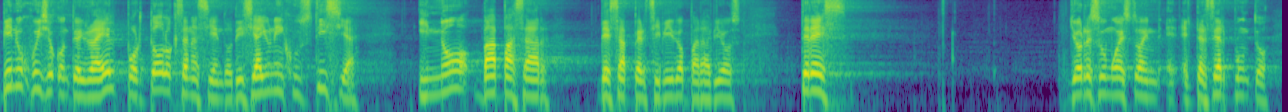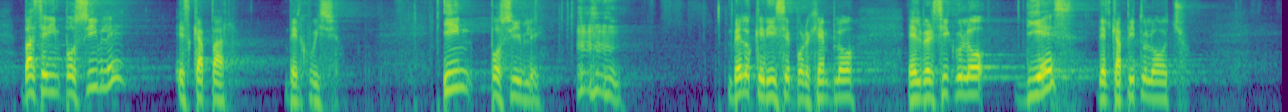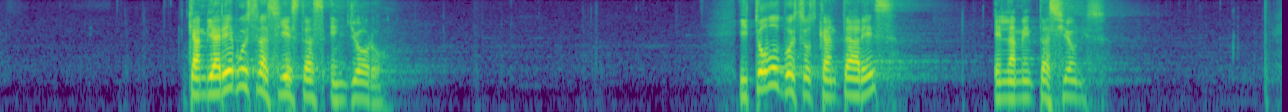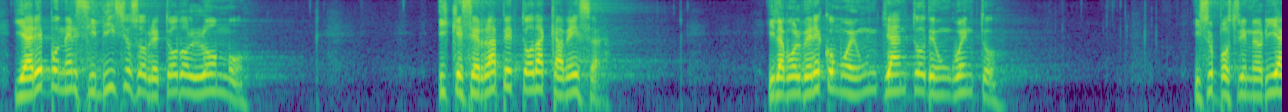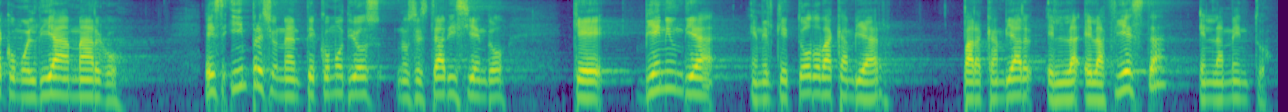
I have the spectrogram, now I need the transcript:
Viene un juicio contra Israel por todo lo que están haciendo. Dice, hay una injusticia y no va a pasar desapercibido para Dios. Tres, yo resumo esto en el tercer punto, va a ser imposible escapar del juicio. Imposible. Ve lo que dice, por ejemplo, el versículo 10 del capítulo 8. Cambiaré vuestras fiestas en lloro y todos vuestros cantares en lamentaciones. Y haré poner silicio sobre todo lomo y que se rape toda cabeza y la volveré como en un llanto de ungüento y su postrimería como el día amargo. Es impresionante cómo Dios nos está diciendo que viene un día en el que todo va a cambiar para cambiar la fiesta en lamento.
